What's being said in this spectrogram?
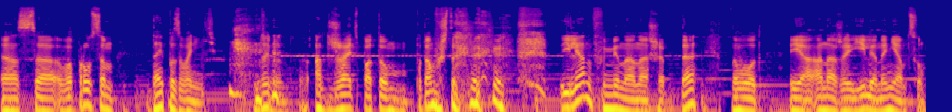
э, с вопросом «дай позвонить», отжать потом, потому что Ильян Фомина наша, да, вот, и она же Елена Нямцу,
